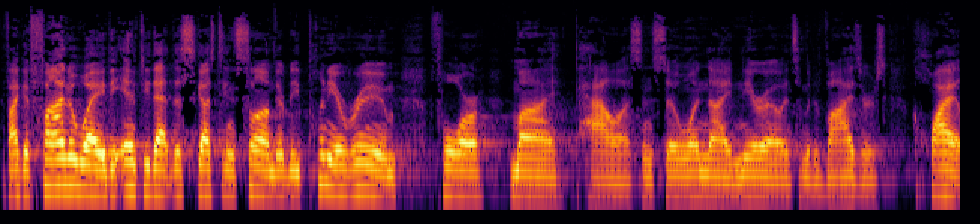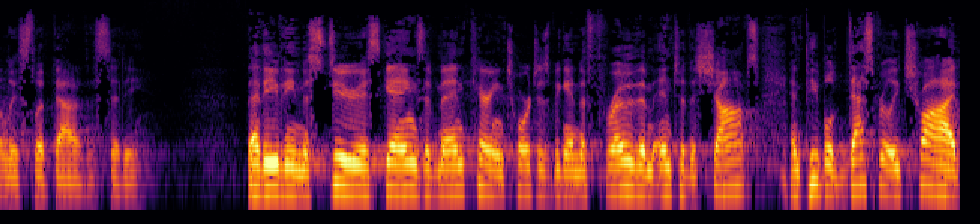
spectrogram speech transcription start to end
If I could find a way to empty that disgusting slum, there'd be plenty of room for my palace. And so one night, Nero and some advisors quietly slipped out of the city. That evening, mysterious gangs of men carrying torches began to throw them into the shops, and people desperately tried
